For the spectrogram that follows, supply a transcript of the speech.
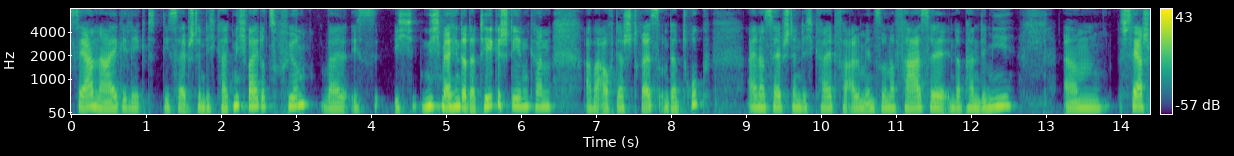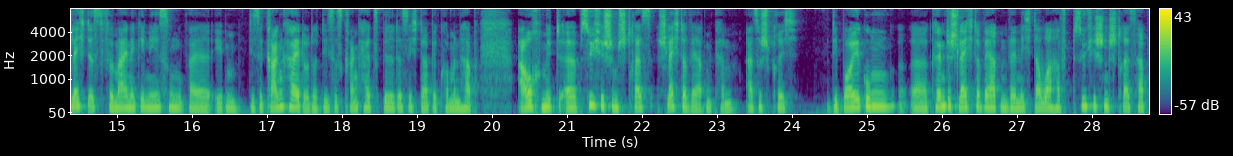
sehr nahegelegt, die Selbstständigkeit nicht weiterzuführen, weil ich, ich nicht mehr hinter der Theke stehen kann, aber auch der Stress und der Druck einer Selbstständigkeit, vor allem in so einer Phase in der Pandemie, ähm, sehr schlecht ist für meine Genesung, weil eben diese Krankheit oder dieses Krankheitsbild, das ich da bekommen habe, auch mit äh, psychischem Stress schlechter werden kann. Also sprich, die Beugung äh, könnte schlechter werden, wenn ich dauerhaft psychischen Stress habe.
